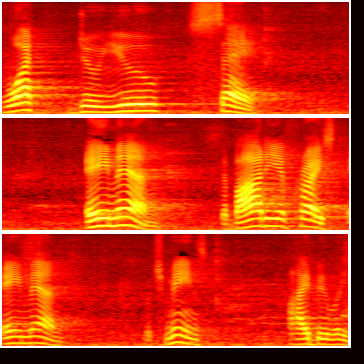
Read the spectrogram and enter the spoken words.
what do you say? Amen. The body of Christ, amen. Which means, I believe.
